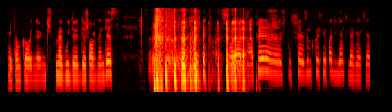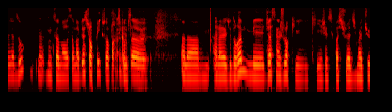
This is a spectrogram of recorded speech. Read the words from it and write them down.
a été encore une, petite magouille de, de Georges Mendes. Euh, après, je, ne connaissais pas les liens qu'il avait avec la Lazio, donc ça m'a, bien surpris qu'il soit parti comme ça à la, à la Rome, mais déjà c'est un joueur qui, qui, je sais pas si tu l'as dit Mathieu,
